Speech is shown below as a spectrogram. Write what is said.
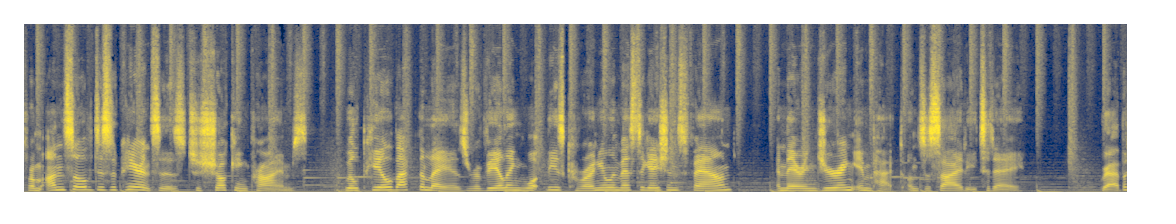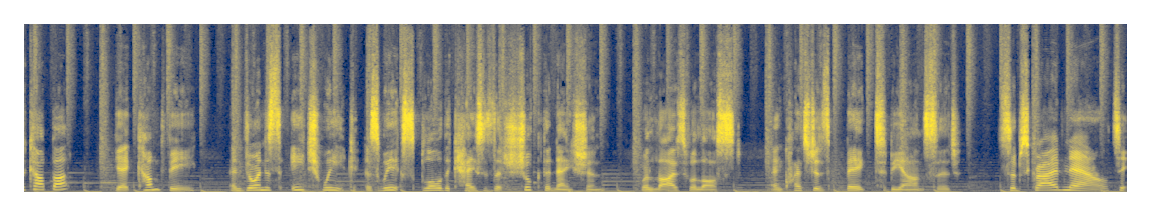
From unsolved disappearances to shocking crimes, we'll peel back the layers, revealing what these coronial investigations found and their enduring impact on society today. Grab a cuppa, get comfy, and join us each week as we explore the cases that shook the nation, where lives were lost and questions begged to be answered. Subscribe now to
